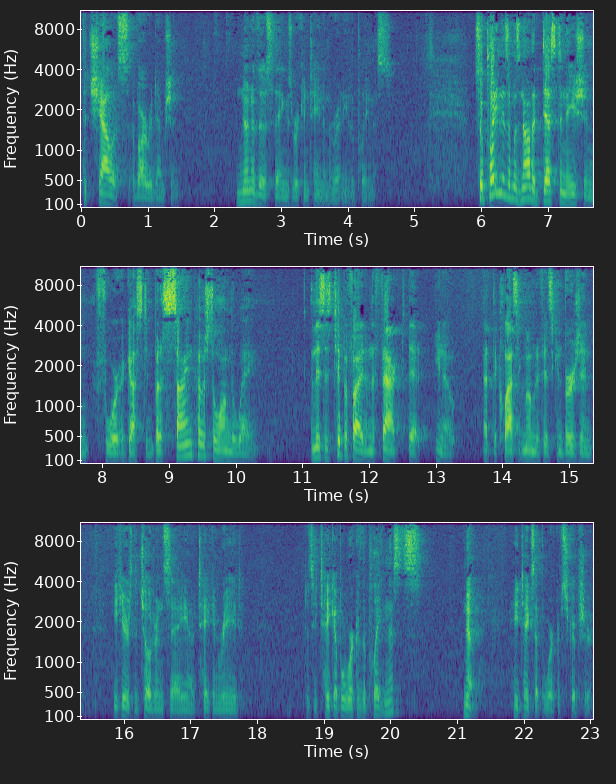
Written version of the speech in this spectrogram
the chalice of our redemption. None of those things were contained in the writing of the Platonists. So Platonism was not a destination for Augustine, but a signpost along the way. And this is typified in the fact that, you know, at the classic moment of his conversion, he hears the children say, you know, take and read. Does he take up a work of the Platonists? No. He takes up a work of Scripture,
